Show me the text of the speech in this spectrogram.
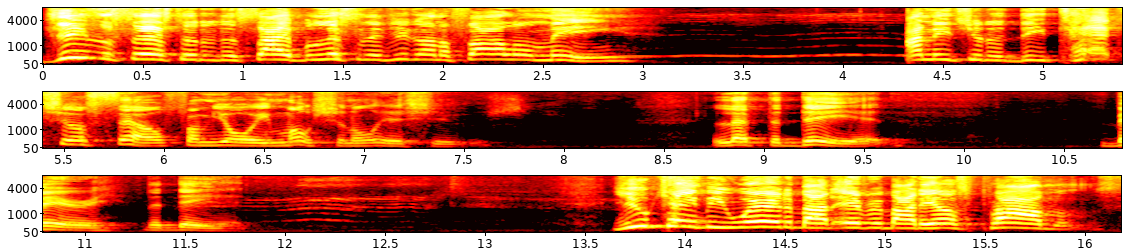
Jesus says to the disciple, listen, if you're going to follow me, I need you to detach yourself from your emotional issues. Let the dead bury the dead. You can't be worried about everybody else's problems,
